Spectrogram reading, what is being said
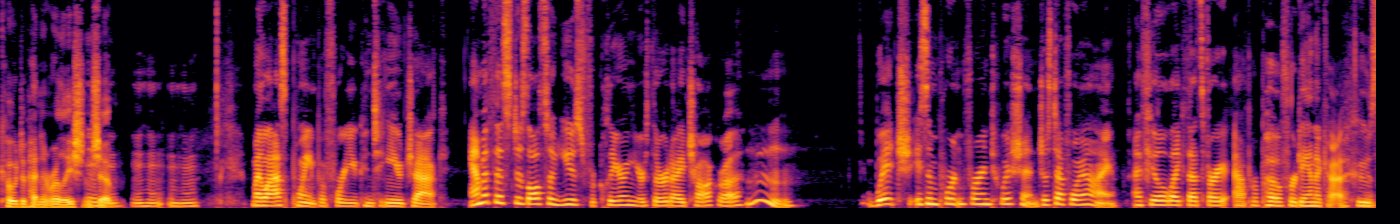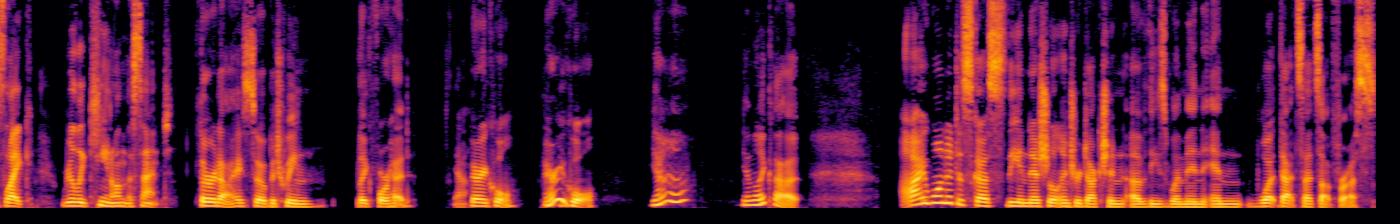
codependent relationship Mhm, mhm, mhm. My last point before you continue, Jack. Amethyst is also used for clearing your third eye chakra, Hmm. Which is important for intuition. Just FYI. I. Feel like that's very apropos for Danika, who's like really keen on the scent. third eye so between like forehead. Yeah. very cool. Very mm-hmm. cool. Yeah. You like that. I want to discuss the initial introduction of these women and what that sets up for us.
